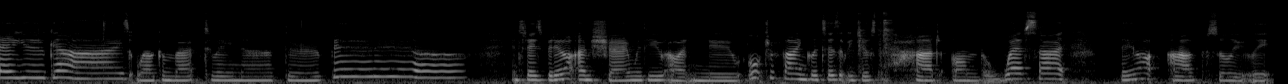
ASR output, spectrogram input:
Hey you guys, welcome back to another video. In today's video, I'm sharing with you our new ultra fine glitters that we just had on the website. They are absolutely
